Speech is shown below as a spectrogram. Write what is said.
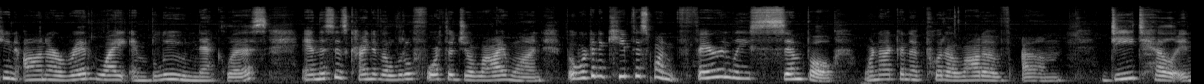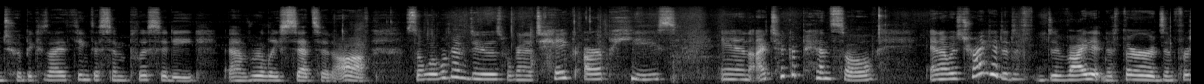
working on our red, white, and blue necklace. And this is kind of a little 4th of July one. But we're going to keep this one fairly simple. We're not going to put a lot of um, detail into it because I think the simplicity uh, really sets it off. So what we're going to do is we're going to take our piece and I took a pencil and I was trying to divide it into thirds, and for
